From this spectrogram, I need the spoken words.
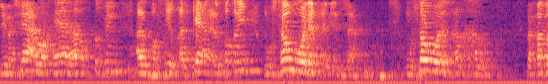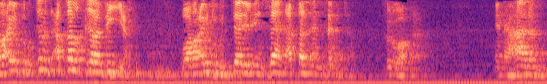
لمشاعر وخيال هذا الطفل البسيط الكائن الفطري مسودة الإنسان مسودة الخلق. لقد رأيت القرد أقل قردية ورأيت بالتالي الإنسان أقل أنسنة في الواقع. إن عالم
